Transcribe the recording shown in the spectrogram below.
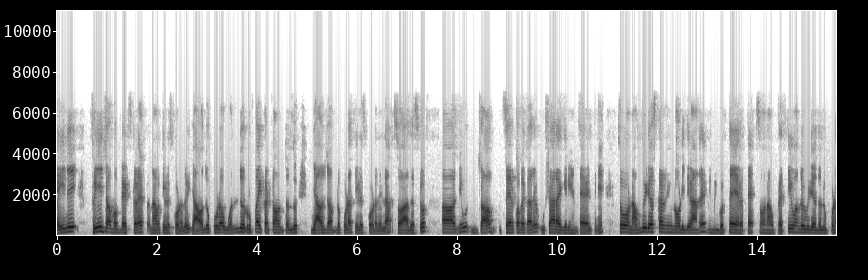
ಡೈಲಿ ಫ್ರೀ ಜಾಬ್ ಅಪ್ಡೇಟ್ಸ್ಗಳೇ ನಾವು ತಿಳಿಸ್ಕೊಡೋದು. ಯಾವುದು ಕೂಡ ಒಂದು ರೂಪಾಯಿ ಕಟ್ಟೋ ಅಂತಂದು ಯಾವ ಜಾಬ್ನು ಕೂಡ ತಿಳಿಸ್ಕೊಡೋದಿಲ್ಲ. ಸೊ ಆದಷ್ಟು ನೀವು ಜಾಬ್ ಸೇರ್ಕೋಬೇಕಾದ್ರೆ ಹುಷಾರಾಗಿರಿ ಅಂತ ಹೇಳ್ತೀನಿ. ಸೊ ನಮ್ಮ ವಿಡಿಯೋಸ್ಗಳು ನೀವು ನೋಡಿದ್ದೀರಾ ಅಂದರೆ ನಿಮಗೆ ಗೊತ್ತೇ ಇರುತ್ತೆ. ಸೊ ನಾವು ಪ್ರತಿಯೊಂದು ವಿಡಿಯೋದಲ್ಲೂ ಕೂಡ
